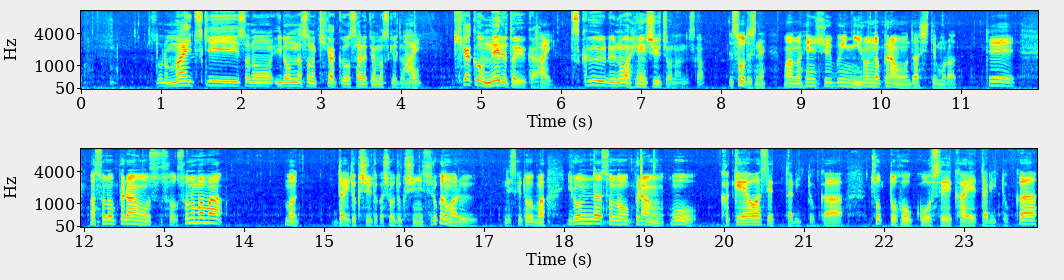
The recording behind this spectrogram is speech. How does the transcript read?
ーその毎月そのいろんなその企画をされてますけども、はい。企画を練るというか、はい。作るのは編集長なんですか？そうですね、まあ、あの編集部員にいろんなプランを出してもらって、まあ、そのプランをそのまま、まあ、大特集とか小特集にすることもあるんですけど、まあ、いろんなそのプランを掛け合わせたりとかちょっと方向性変えたりとか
